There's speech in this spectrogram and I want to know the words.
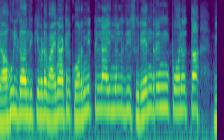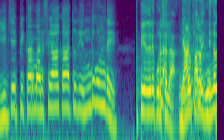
രാഹുൽ ഗാന്ധിക്ക് ഇവിടെ വയനാട്ടിൽ കുറഞ്ഞിട്ടില്ല എന്നുള്ളത് സുരേന്ദ്രൻ പോലത്തെ ബി ജെ പിക്കാർ മനസ്സിലാക്കാത്തത് എന്തുകൊണ്ട്? വോട്ട് ചെയ്തതിനെ കുറിച്ചല്ല. ഞാൻ നിങ്ങൾ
